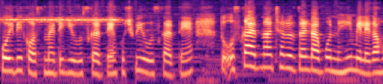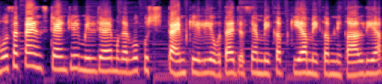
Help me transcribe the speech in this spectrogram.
कोई भी कॉस्मेटिक यूज़ करते हैं, कुछ भी यूज़ करते हैं तो उसका इतना अच्छा रिज़ल्ट आपको नहीं मिलेगा। हो सकता है इंस्टेंटली मिल जाए, मगर वो कुछ टाइम के लिए होता है। जैसे हम मेकअप किया मेकअप निकाल दिया।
